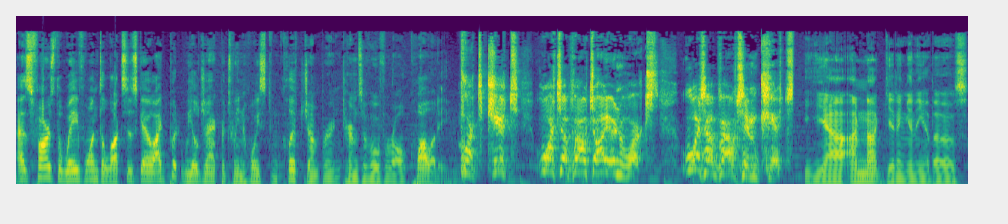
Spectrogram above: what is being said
As far as the Wave 1 Deluxes go, I'd put Wheeljack between Hoist and Cliffjumper in terms of overall quality. But Kit, what about Ironworks? What about him, Kit? Yeah, I'm not getting any of those.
